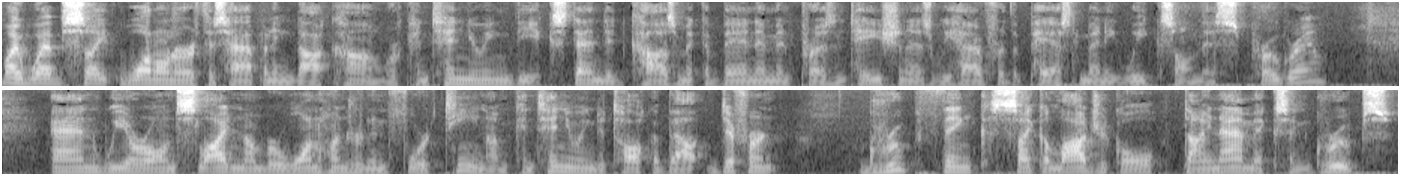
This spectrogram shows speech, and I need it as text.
My website, whatonearthishappening.com. We're continuing the extended cosmic abandonment presentation as we have for the past many weeks on this program. And we are on slide number 114. I'm continuing to talk about different groupthink psychological dynamics and groups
